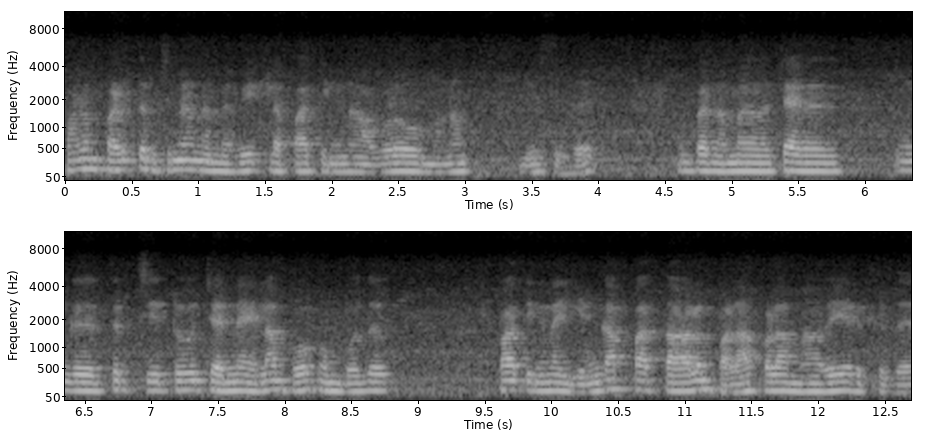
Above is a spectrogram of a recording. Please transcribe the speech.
பழம் பழுத்துருச்சுன்னா நம்ம வீட்டில் பார்த்திங்கன்னா அவ்வளோ மனம் வீசுது. இப்போ நம்ம செ இங்கே திருச்சி டு சென்னை எல்லாம் போகும்போது பார்த்தீங்கன்னா எங்கே பார்த்தாலும் பலாப்பழமாகவே இருக்குது.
